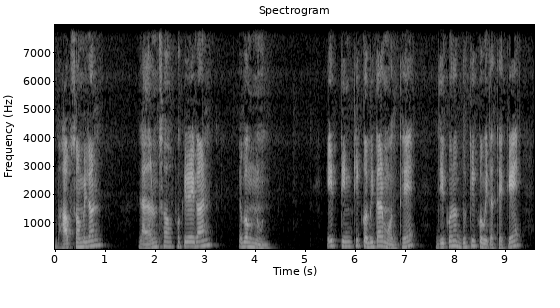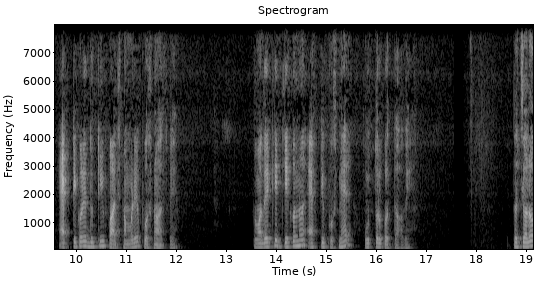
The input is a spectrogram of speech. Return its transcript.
ভাব সম্মিলন, লালন সহ ফকিরের গান এবং নুন। এই তিনটি কবিতার মধ্যে যে কোনো দুটি কবিতা থেকে একটি করে দুটি পাঁচ নম্বরের প্রশ্ন আসবে। তোমাদেরকে যে কোনো একটি প্রশ্নের উত্তর করতে হবে। তো চলো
